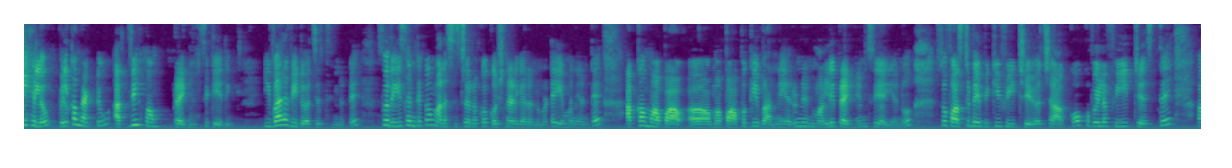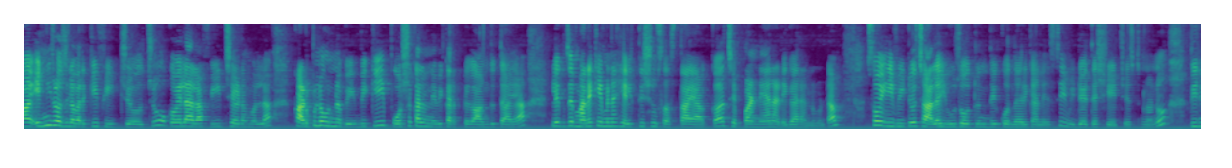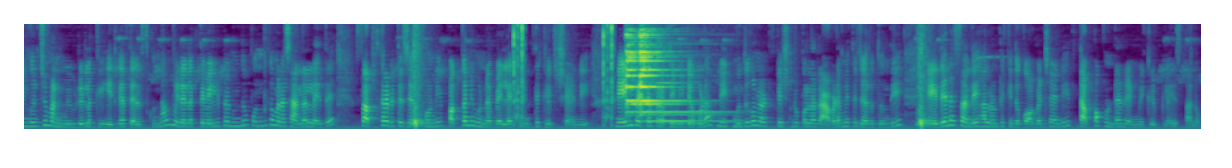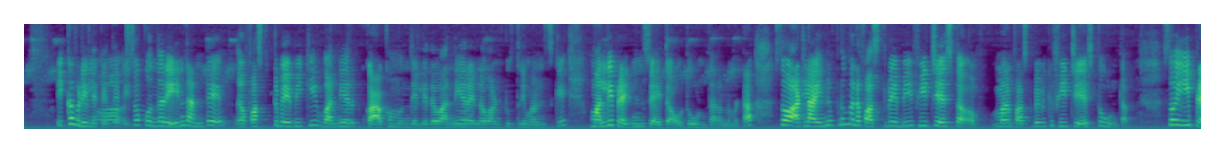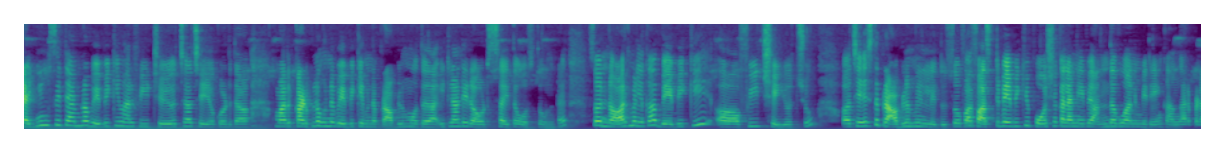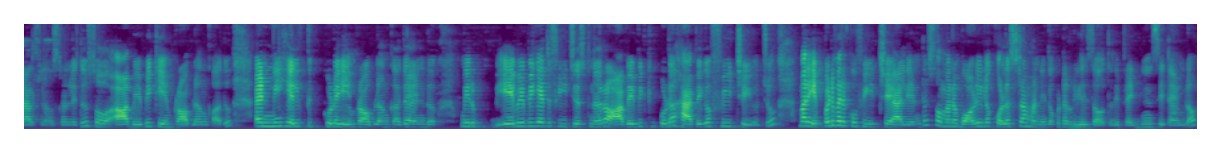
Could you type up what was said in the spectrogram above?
Hi hello. Welcome back to Advi mom pregnancy caring. ఇవాళ video వచ్చేసి ఏంటంటే so రీసెంట్గా మన సిస్టర్ ఒక క్వశ్చన్ అడిగారు అనమాట ఏమని అంటే అక్క మా పా మా పాపకి వన్ ఇయర్ నేను మళ్ళీ ప్రెగ్నెన్సీ అయ్యాను. సో ఫస్ట్ బేబీకి ఫీడ్ చేయొచ్చా అక్క? ఒకవేళ ఫీడ్ చేస్తే ఎన్ని రోజుల వరకు ఫీడ్ చేయవచ్చు ఒకవేళ అలా ఫీడ్ చేయడం వల్ల కడుపులో ఉన్న బేబీకి పోషకాలు అనేవి కరెక్ట్గా అందుతాయా? లేకపోతే మనకేమైనా హెల్త్ ఇష్యూస్ వస్తాయా అక్క? చెప్పండి అని అడిగారు అనమాట సో ఈ వీడియో చాలా యూజ్ అవుతుంది కొందరికి అనేసి వీడియో అయితే షేర్ చేస్తున్నాను. దీని గురించి మనం ఈ వీడియోలో క్లియర్గా తెలుసుకుందాం. వీడియోలోకి అయితే వెళ్ళిపోయే ముందు ముందుగా మన ఛానల్ అయితే సబ్స్క్రైబ్ అయితే చేసుకోండి. పక్కనే ఉన్న బెల్ ఐకాన్ అయితే క్లిక్ చేయండి. నేను పెట్టే ప్రతి వీడియో కూడా మీకు ముందుగా నోటిఫికేషన్ రూపంలో రావడం అయితే జరుగుతుంది. ఏదైనా సందేహాలు ఉంటే కింద కామెంట్ చేయండి. తప్పకుండా నేను మీకు రిప్లై ఇస్తాను. ఇక అయితే సో కొందరు ఏంటంటే ఫస్ట్ బేబీకి వన్ ఇయర్ కాకముందే లేదా వన్ ఇయర్ అయినా వన్ టు త్రీ మంత్స్కి మళ్ళీ ప్రెగ్నెన్సీ అయితే అవుతూ ఉంటారనమాట సో అట్లా అయినప్పుడు మన ఫస్ట్ బేబీ ఫీడ్ చేస్తా మన ఫస్ట్ బేబీకి ఫీడ్ చేస్తూ ఉంటాం. సో ఈ ప్రెగ్నెన్సీ టైంలో బేబీకి మరి ఫీడ్ చేయొచ్చా చేయకూడదా? మరి కడుపులో ఉన్న బేబీకి ఏమైనా ప్రాబ్లం అవుతుందా? ఇట్లాంటి డౌట్స్ అయితే వస్తూ ఉంటాయి. సో నార్మల్గా బేబీకి ఫీడ్ చేయొచ్చు. చేస్తే ప్రాబ్లం ఏం లేదు. సో ఫస్ట్ బేబీకి పోషకాలు అనేవి అందవు అని మీరు ఏం కంగారు పడాల్సిన అవసరం లేదు. సో ఆ బేబీకి ఏం ప్రాబ్లం కాదు. అండ్ మీ హెల్త్కి కూడా ఏం ప్రాబ్లం కాదు. అండ్ మీరు ఏ బేబీకి అయితే ఫీడ్ చేస్తున్నారో ఆ బేబీకి కూడా హ్యాపీగా ఫీడ్ చేయొచ్చు. మరి ఎప్పటి వరకు ఫీడ్ చేయాలి అంటే సో మన బాడీలో కొలెస్ట్రామ్ అనేది ఒకటి రిలీజ్ అవుతుంది ప్రెగ్నెన్సీ టైంలో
